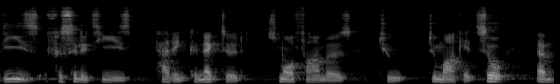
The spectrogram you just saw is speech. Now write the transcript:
these facilities having connected small farmers to, to market. So um,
